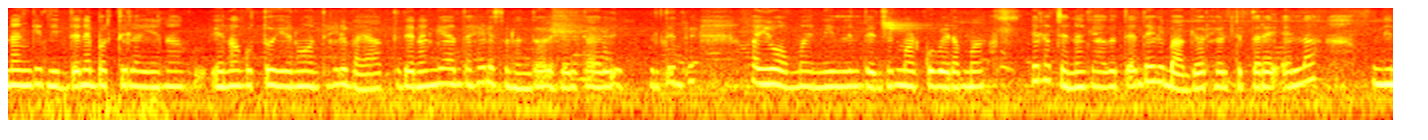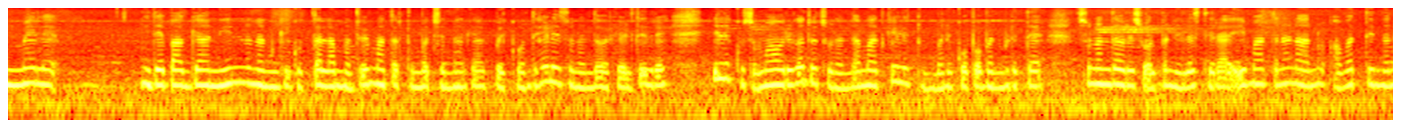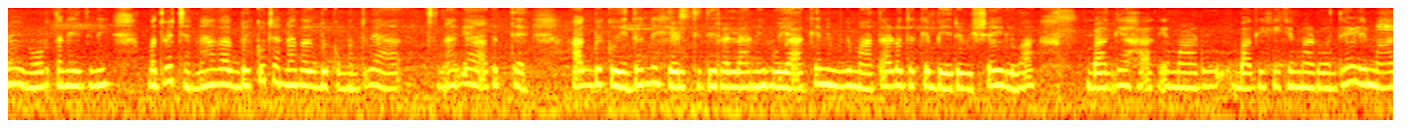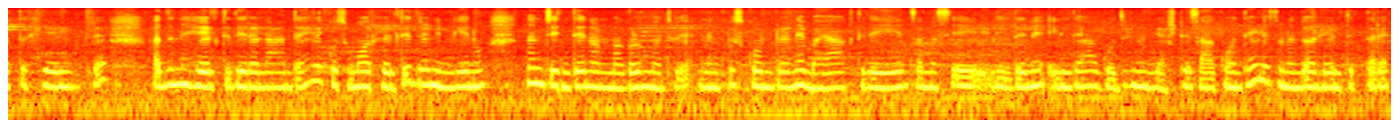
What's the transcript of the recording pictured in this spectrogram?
ನನಗೆ ನಿದ್ದೆನೇ ಬರ್ತಿಲ್ಲ, ಏನಾಗು, ಏನಾಗುತ್ತೋ ಏನೋ ಅಂತ ಹೇಳಿ ಭಯ ಆಗ್ತಿದೆ. ನನಗೆ ಅಂತ ಹೇಳಿ ಸುನಂದವ್ರು ಹೇಳ್ತಾ ಹೇಳ್ತಿದ್ರೆ, ಅಯ್ಯೋ ಅಮ್ಮ ನೀನೇನು ಟೆನ್ಷನ್ ಮಾಡ್ಕೋಬೇಡಮ್ಮ, ಎಲ್ಲ ಚೆನ್ನಾಗೇ ಆಗುತ್ತೆ ಅಂತ ಹೇಳಿ ಭಾಗ್ಯವ್ರು ಹೇಳ್ತಿರ್ತಾರೆ. ಎಲ್ಲ ನಿನ್ನ ಮೇಲೆ ಇದೇ ಭಾಗ್ಯ, ನೀನು ನನಗೆ ಗೊತ್ತಲ್ಲ, ಮದುವೆ ಮಾತ್ರ ತುಂಬ ಚೆನ್ನಾಗಿ ಆಗಬೇಕು ಅಂತ ಹೇಳಿ ಸುನಂದ ಅವ್ರು ಹೇಳ್ತಿದ್ರೆ. ಇಲ್ಲಿ ಕುಸುಮ ಅವರಿಗದು ಸುನಂದ ಮಾತಿಗೆ ಕೇಳಿ ತುಂಬಾ ಕೋಪ ಬಂದ್ಬಿಡುತ್ತೆ. ಸುನಂದ ಅವರು, ಸ್ವಲ್ಪ ನಿಲ್ಲಿಸ್ತೀರಾ? ಈ ಮಾತನ್ನು ನಾನು ಅವತ್ತಿಂದನೂ ನೋಡ್ತಾನೆ ಇದ್ದೀನಿ. ಮದುವೆ ಚೆನ್ನಾಗಾಗಬೇಕು ಚೆನ್ನಾಗಾಗಬೇಕು ಮದುವೆ ಚೆನ್ನಾಗೇ ಆಗುತ್ತೆ. ಆಗಬೇಕು, ಇದನ್ನೇ ಹೇಳ್ತಿದ್ದೀರಲ್ಲ ನೀವು. ಯಾಕೆ ನಿಮಗೆ ಮಾತಾಡೋದಕ್ಕೆ ಬೇರೆ ವಿಷಯ ಇಲ್ವಾ? ಭಾಗ್ಯ ಹಾಗೆ ಮಾಡು, ಭಾಗ್ಯ ಹೀಗೆ ಮಾಡು ಅಂತ ಹೇಳಿ ಮಾತು ಹೇಳಿದರೆ, ಅದನ್ನು ಹೇಳ್ತಿದ್ದೀರಲ್ಲ ಅಂತ ಹೇಳಿ ಕುಸುಮ ಅವ್ರು ಹೇಳ್ತಿದ್ರೆ ನಿಮಗೇನು ನನ್ನ ಚಿಂತೆ ನನ್ನ ಮಗಳು ಮದುವೆ ನೆನಪಿಸ್ಕೊಂಡ್ರೇ ಭಯ ಆಗ್ತಿದೆ, ಏನು ಸಮಸ್ಯೆ ಇಲ್ಲದೇ ಇಲ್ಲದೆ ಆಗೋದ್ರೆ ನನಗೆ ಅಷ್ಟೇ ಸಾಕು ಅಂತ ಹೇಳಿ ಸುನಂದವ್ರು ಹೇಳ್ತಿರ್ತಾರೆ.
